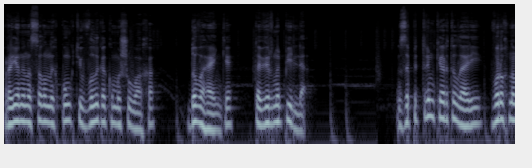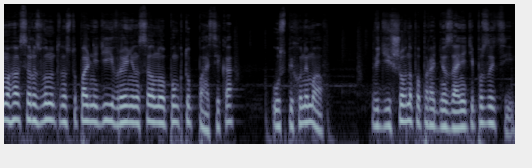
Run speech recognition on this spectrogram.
райони населених пунктів Велика Комишуваха, Довгеньке та Вірнопілля. За підтримки артилерії ворог намагався розвинути наступальні дії в районі населеного пункту Пасіка. Успіху не мав. Відійшов на попередньо зайняті позиції.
